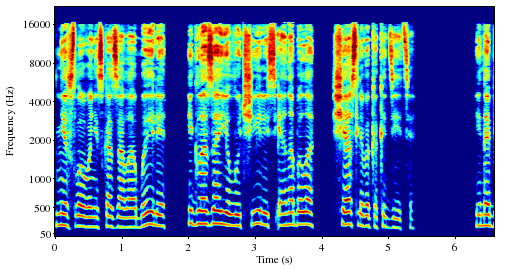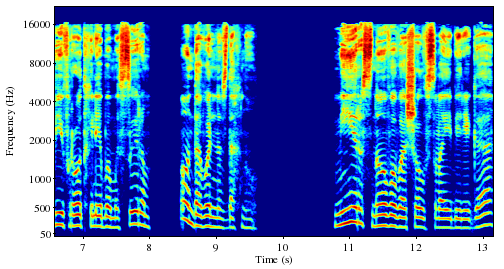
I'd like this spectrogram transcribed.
ни слова не сказала об Элли, и глаза ее лучились, и она была счастлива, как и дети. И, набив рот хлебом и сыром, он довольно вздохнул. Мир снова вошел в свои берега,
